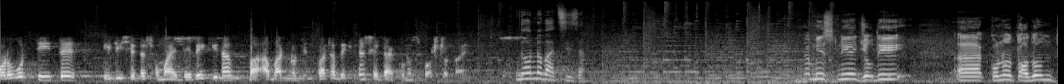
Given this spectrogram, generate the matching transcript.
পরবর্তীতে ইডি সেটা সময় দেবে কিনা বা আবার নোটিশ পাঠাবে কিনা সেটা এখনও স্পষ্ট নয়। ধন্যবাদ মিস নিয়ে যদি কোনো তদন্ত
